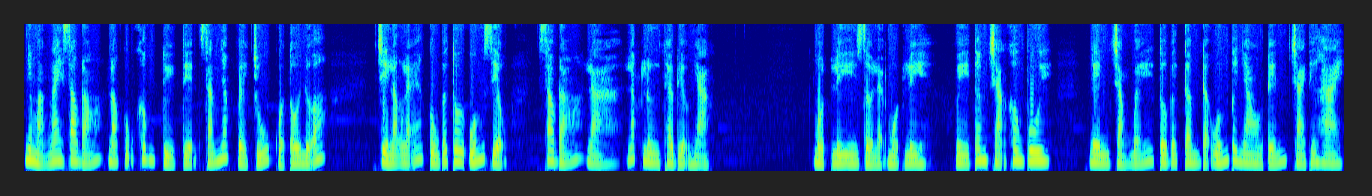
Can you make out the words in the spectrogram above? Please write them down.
Nhưng mà ngay sau đó nó cũng không tùy tiện dám nhắc về chú của tôi nữa. Chỉ lặng lẽ cùng với tôi uống rượu, sau đó là lắc lư theo điệu nhạc. Một ly rồi lại một ly, vì tâm trạng không vui nên chẳng mấy tôi với Tâm đã uống với nhau đến chai thứ hai.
